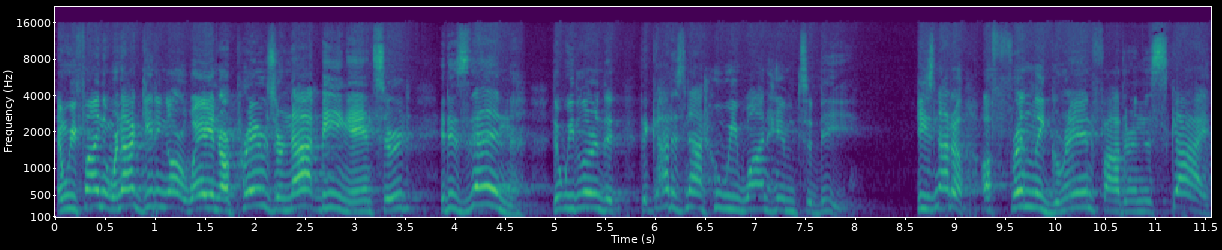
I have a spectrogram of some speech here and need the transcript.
and we find that we're not getting our way and our prayers are not being answered, it is then that we learn that, that God is not who we want him to be. He's not a, a friendly grandfather in the sky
